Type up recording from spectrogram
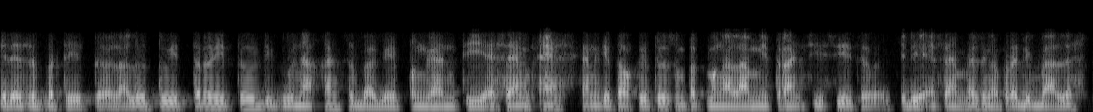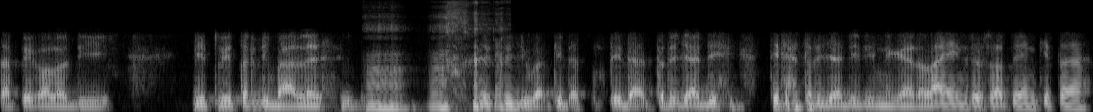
tidak seperti itu. Lalu Twitter itu digunakan sebagai pengganti SMS kan kita waktu itu sempat mengalami transisi itu. Jadi SMS nggak pernah dibales tapi kalau di di Twitter dibales gitu. Uh -huh. itu juga tidak tidak terjadi tidak terjadi di negara lain sesuatu yang kita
